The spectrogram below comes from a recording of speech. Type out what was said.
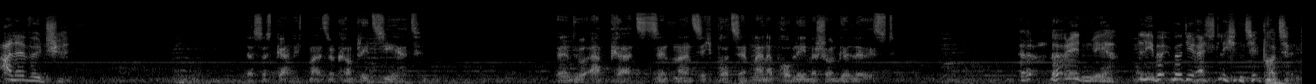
alle Wünsche. Das ist gar nicht mal so kompliziert. Wenn du abkratzt, sind 90 Prozent meiner Probleme schon gelöst. R reden wir lieber über die restlichen 10 Prozent.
